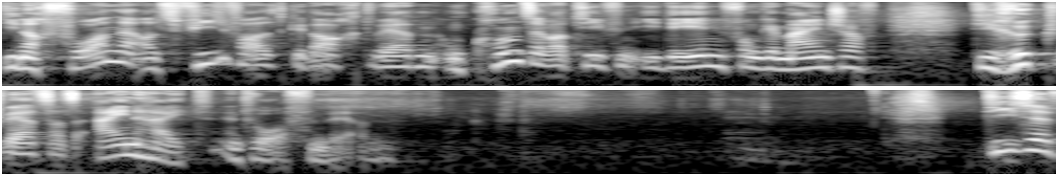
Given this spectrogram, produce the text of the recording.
die nach vorne als Vielfalt gedacht werden, und konservativen Ideen von Gemeinschaft, die rückwärts als Einheit entworfen werden. Diese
